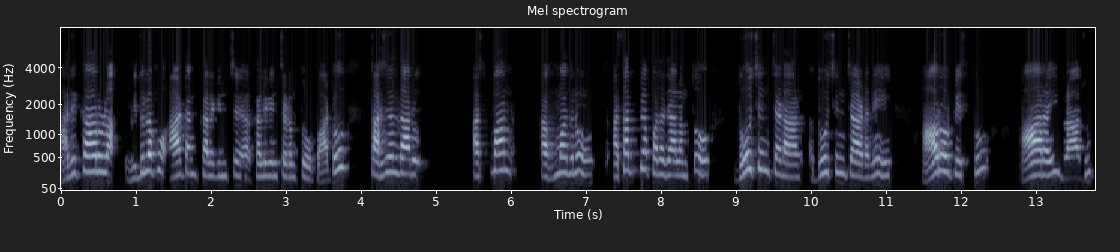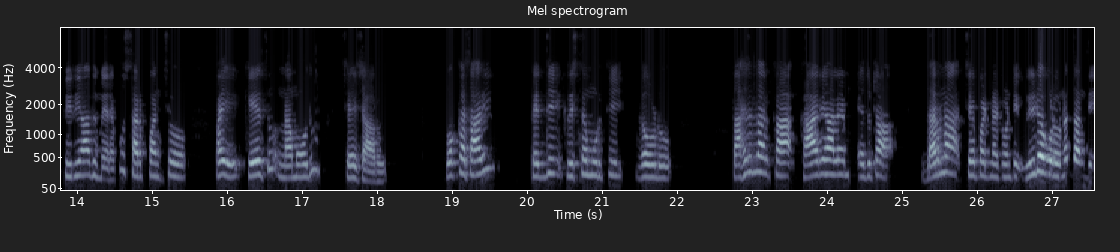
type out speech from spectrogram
అధికారుల విధులకు ఆటంకం కలిగించ కలిగించడంతో పాటు తహసీల్దారు అస్మాన్ అహ్మద్ను అసభ్య పదజాలంతో దూషించడా దూషించాడని ఆరోపిస్తూ ఆర్ఐ రాజు ఫిర్యాదు మేరకు సర్పంచ్ పై కేసు నమోదు చేశారు. ఒక్కసారి పెద్ది కృష్ణమూర్తి గౌడు తహసీల్దార్ కా కార్యాలయం ఎదుట ధర్నా చేపట్టినటువంటి వీడియో కూడా ఉన్నది దాన్ని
